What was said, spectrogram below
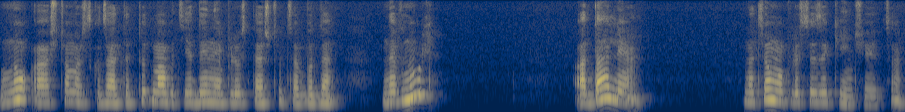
Ну, а що можу сказати? Тут, мабуть, єдиний плюс те, що це буде не в нуль, а далі на цьому плюси закінчуються.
